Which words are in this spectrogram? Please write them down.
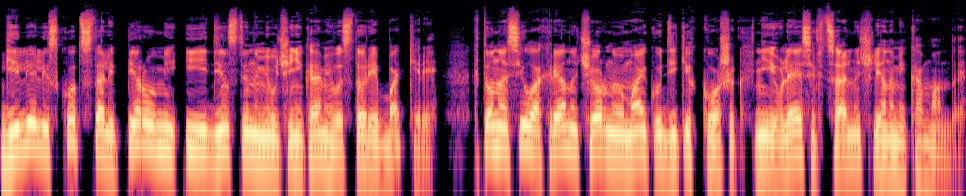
Гилель и Скотт стали первыми и единственными учениками в истории Баккери, кто носил охряну черную майку диких кошек, не являясь официально членами команды.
